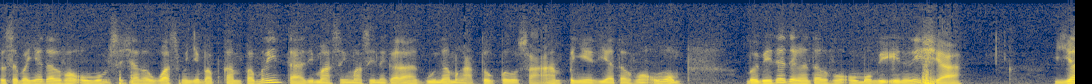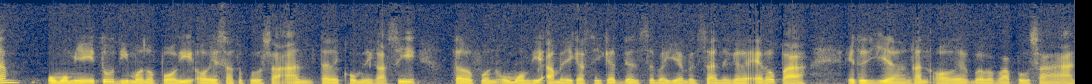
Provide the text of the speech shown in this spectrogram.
Tersebarnya telepon umum secara luas menyebabkan pemerintah di masing-masing negara guna mengatur perusahaan penyedia telepon umum Berbeda dengan telepon umum di Indonesia, yang umumnya itu dimonopoli oleh satu perusahaan telekomunikasi, telepon umum di Amerika Serikat dan sebagian besar negara Eropa itu dijalankan oleh beberapa perusahaan.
